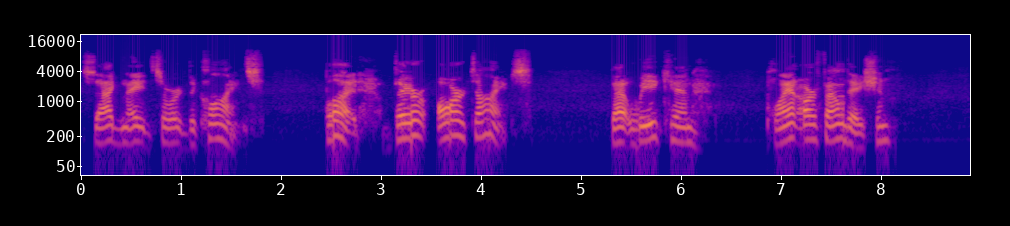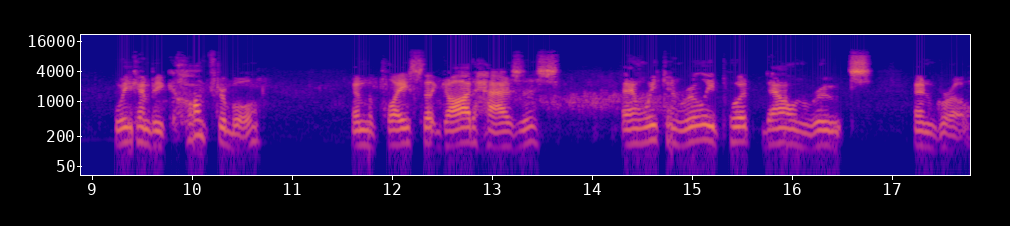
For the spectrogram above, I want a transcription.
stagnates or it declines. But there are times that we can plant our foundation, we can be comfortable in the place that God has us, and we can really put down roots and grow.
